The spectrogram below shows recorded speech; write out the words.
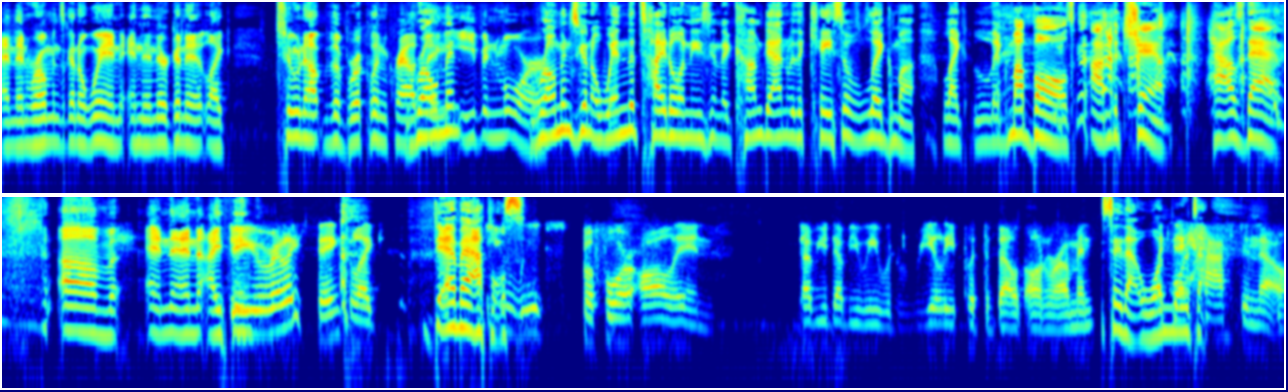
and then Roman's gonna win, and then they're gonna like tune up the Brooklyn crowd Roman- thing even more. Roman's gonna win the title and he's gonna come down with a case of ligma, like ligma balls. I'm the champ. How's that? um, and then I think. Do you really think like Damn two apples. weeks before All In, WWE would really put the belt on Roman? Say that one Like, more they time. have to know.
